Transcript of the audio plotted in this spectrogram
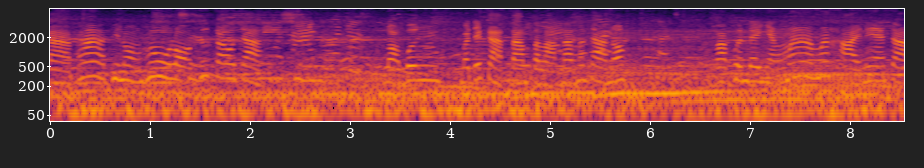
กาผ้าพี่น้องเฮาเลาะคือเก่าจ้าเลาะเบิ่งบรรยากาศตามตลาดนัดนะจ้าเนาะว่าเพิ่นได้ยังมามาขายเนี่ยจ้ะ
